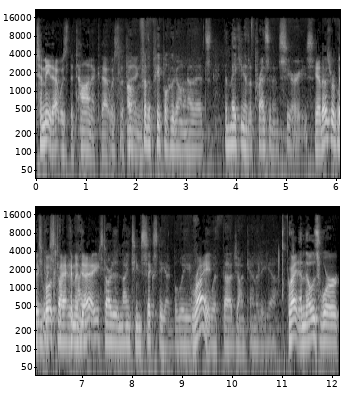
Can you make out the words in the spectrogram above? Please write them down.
to me, that was the tonic. That was the Oh, thing. for the people who don't know that, it's the Making of the President series. yeah, those were big which books back in the day. Started in 1960, I believe. Right. With uh, John Kennedy. Yeah. Right, and those were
